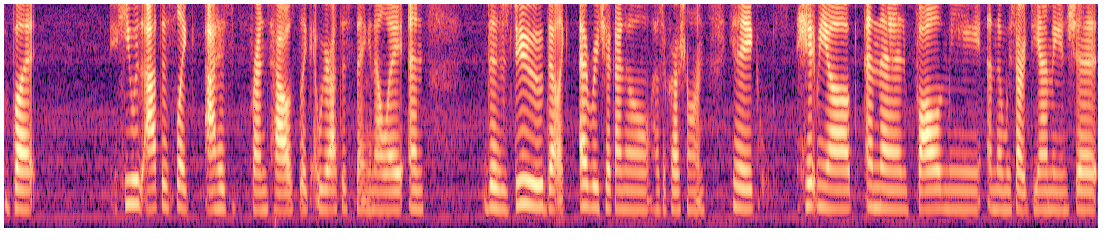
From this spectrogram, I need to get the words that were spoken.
but he was at this like at his friend's house like we were at this thing in la and this dude that like every chick I know has a crush on. He like hit me up and then followed me and then we started DMing and shit.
